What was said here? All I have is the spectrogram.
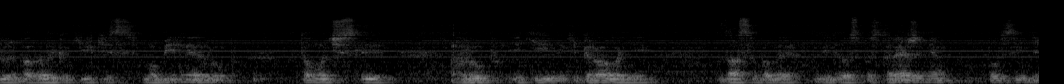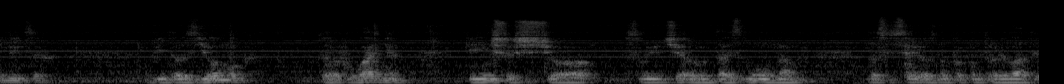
дуже велика кількість мобільних груп, в тому числі груп, які екіпіровані засобами відеоспостереження по всіх дільницях, відеозйомок, фотографування і інше, що в свою чергу дасть змогу нам досить серйозно проконтролювати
